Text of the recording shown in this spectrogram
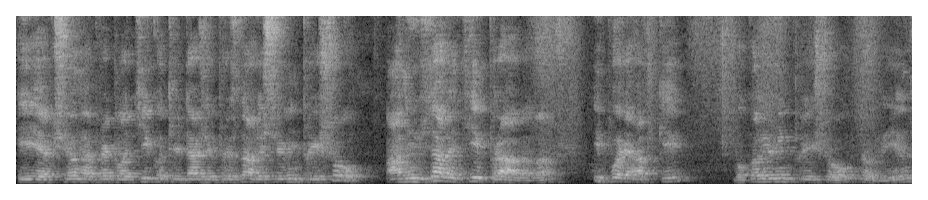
І якщо, наприклад, ті, котрі навіть признали, що він прийшов, а не взяли ті правила і порядки, бо коли він прийшов, то він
